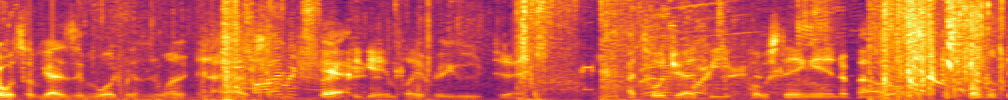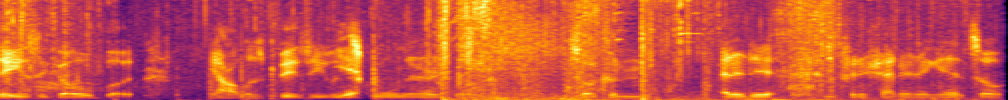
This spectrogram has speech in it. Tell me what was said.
Yo, what's up guys, it's boy one and I have some yeah. gameplay for you today. I told you I'd be posting it about a couple days ago, but yeah, I was busy with Yeah. school and everything, so I couldn't edit it and finish editing it, so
